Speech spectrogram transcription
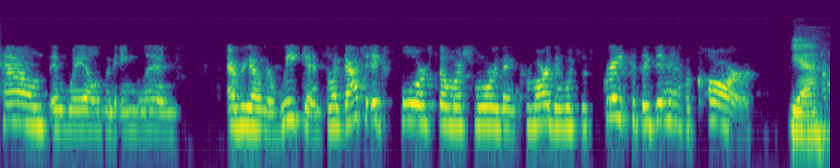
towns in Wales and England every other weekend. So I got to explore so much more than Carmarthen, which was great because they didn't have a car. yeah.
